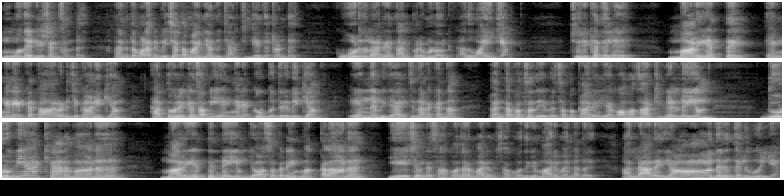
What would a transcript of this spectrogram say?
മൂന്ന് എഡിഷൻസ് ഉണ്ട്. അതിനകത്ത് വളരെ വിശദമായി ഞാൻ അത് ചർച്ച ചെയ്തിട്ടുണ്ട്. കൂടുതൽ അറിയാൻ താല്പര്യമുള്ളവർക്ക് അത് വായിക്കാം. ചുരുക്കത്തിൽ മറിയത്തെ എങ്ങനെയൊക്കെ താറടിച്ച് കാണിക്കാം കത്തോലിക്ക സഭ എങ്ങനെയൊക്കെ ഉപദ്രവിക്കാം എന്ന് വിചാരിച്ച് നടക്കുന്ന പെന്തക്കൊസ ദൈവസഭക്കാരും യഹോവ സാക്ഷികളുടെയും ദുർവ്യാഖ്യാനമാണ് മറിയത്തിന്റെയും ജോസഫിന്റെയും മക്കളാണ് യേശുവിന്റെ സഹോദരന്മാരും സഹോദരിമാരും എന്നത്. അല്ലാതെ യാതൊരു തെളിവുമില്ല.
